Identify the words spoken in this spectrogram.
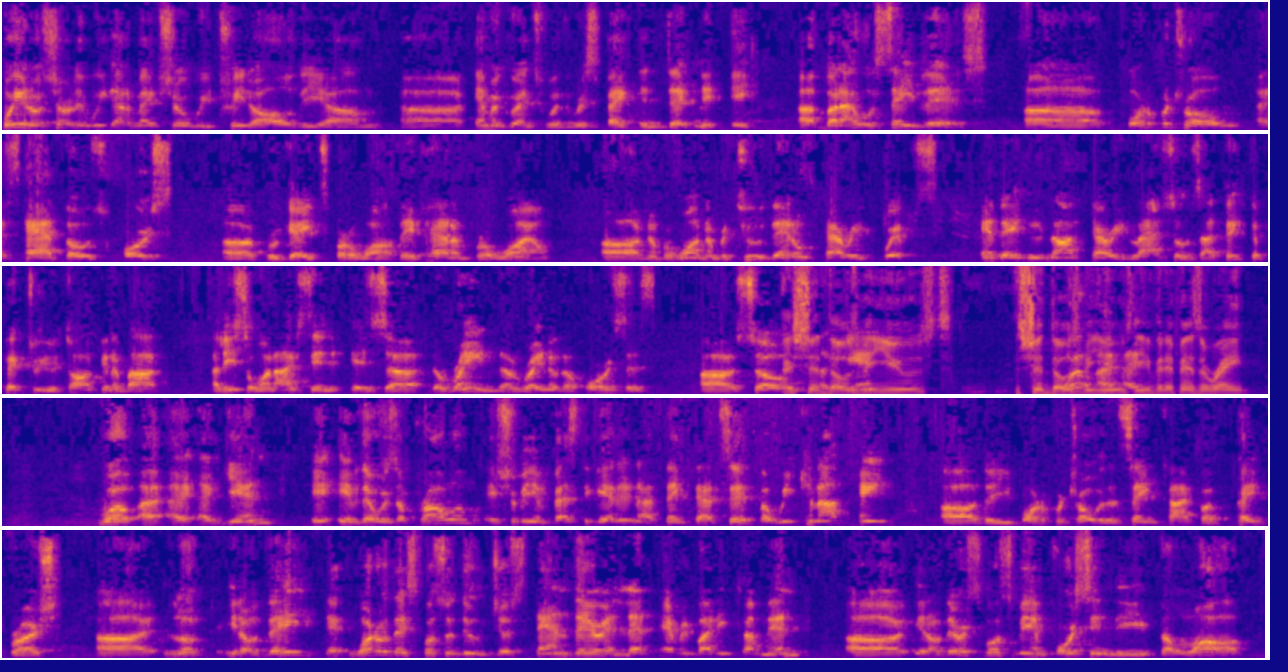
Well, you know, certainly we got to make sure we treat all the um, uh, immigrants with respect and dignity. Uh, but I will say this uh, Border Patrol has had those horse uh, brigades for a while. They've had them for a while. Uh, number one. Number two, they don't carry whips and they do not carry lassos. I think the picture you're talking about, at least the one I've seen, is uh, the rein, the rein of the horses. so and should those again, be used? Should those well, be used I, I, even if it's a rein? Well, I, again, if there was a problem, it should be investigated, and I think that's it. But we cannot paint uh, the Border Patrol with the same type of paintbrush. Uh, look, you know, they, they, what are they supposed to do? Just stand there and let everybody come in? Uh, you know, they're supposed to be enforcing the, the law,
